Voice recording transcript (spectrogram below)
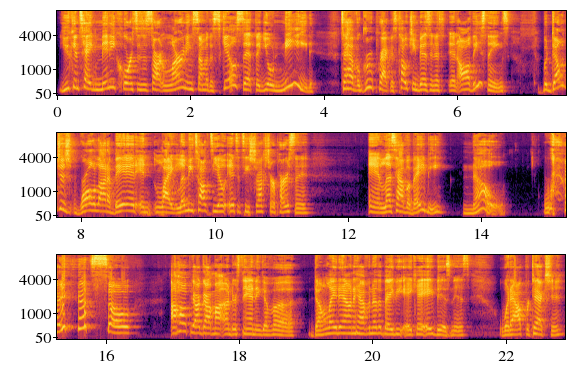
You can take many courses and start learning some of the skill set that you'll need to have a group practice, coaching business, and all these things. But don't just roll out of bed and like, let me talk to your entity structure person and let's have a baby. No. Right? so I hope y'all got my understanding of uh don't lay down and have another baby, aka business, without protection.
